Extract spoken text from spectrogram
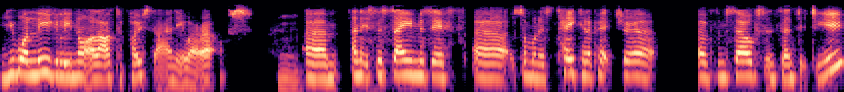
you are legally not allowed to post that anywhere else. Mm. Um, and it's the same as if uh, someone has taken a picture of themselves and sent it to you,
